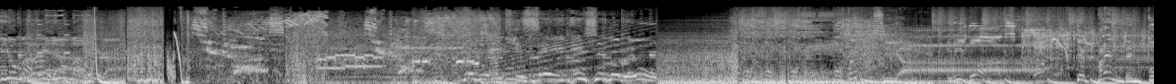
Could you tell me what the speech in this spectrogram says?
Radio Madera. Siglas. Siglas. XCSW. Frecuencia. Te prenden tu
